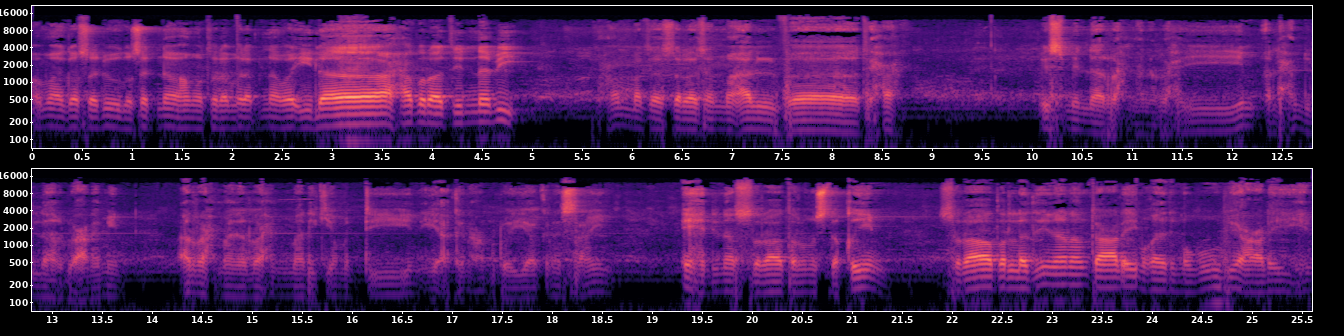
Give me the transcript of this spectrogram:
وما قصدوا قصدنا وما طلب طلبنا وإلى حضرة النبي محمد صلى الله عليه وسلم الفاتحة. بسم الله الرحمن الرحيم. الحمد لله رب العالمين. الرحمن الرحيم. مالك يوم الدين. إياك نعبد وإياك نستعين. اهدنا الصراط المستقيم. صراط الذين أنعمت عليهم غير المغضوب عليهم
